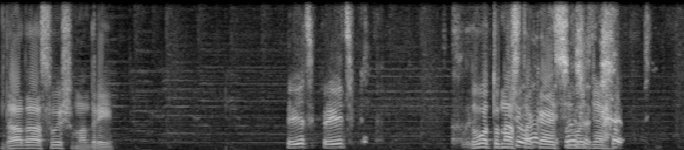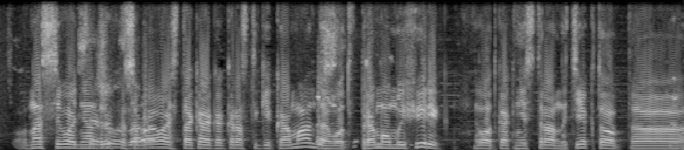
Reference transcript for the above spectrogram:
Да, да, слышим, Андрей. Приветик, приветик. Ну вот у нас Чё, такая сегодня У нас сегодня, Все Андрюха, собралась такая как раз-таки команда, вот в прямом эфире, вот как ни странно, те, кто э,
